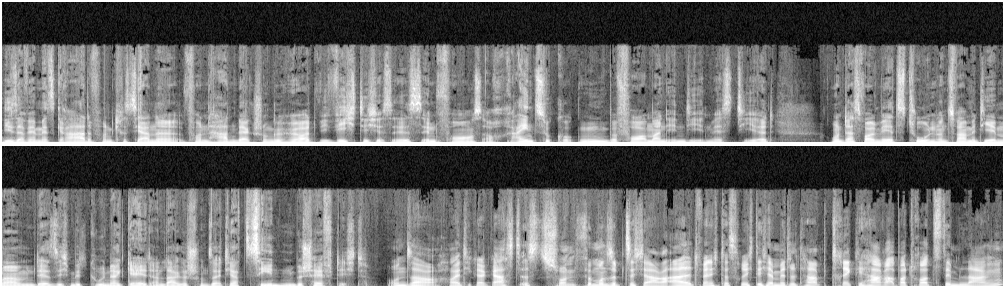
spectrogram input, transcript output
Lisa, wir haben jetzt gerade von Christiane von Hardenberg schon gehört, wie wichtig es ist, in Fonds auch reinzugucken, bevor man in die investiert. Und das wollen wir jetzt tun. Und zwar mit jemandem, der sich mit grüner Geldanlage schon seit Jahrzehnten beschäftigt. Unser heutiger Gast ist schon 75 Jahre alt, wenn ich das richtig ermittelt habe, trägt die Haare aber trotzdem lang.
